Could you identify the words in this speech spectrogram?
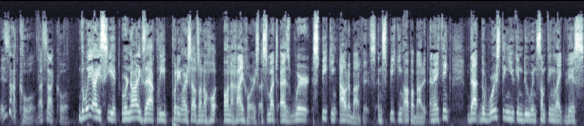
it's not cool. That's not cool. the way I see it, we're not exactly putting ourselves on a ho- on a high horse as much as we're speaking out about this and speaking up about it. And I think that the worst thing you can do when something like this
